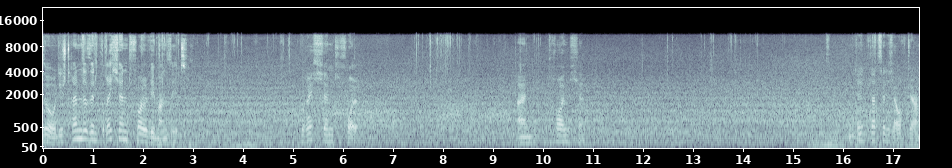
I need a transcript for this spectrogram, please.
So, die Strände sind brechend voll, wie man sieht. Brechend voll. Ein Träumchen. Und den Platz hätte ich auch gern.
